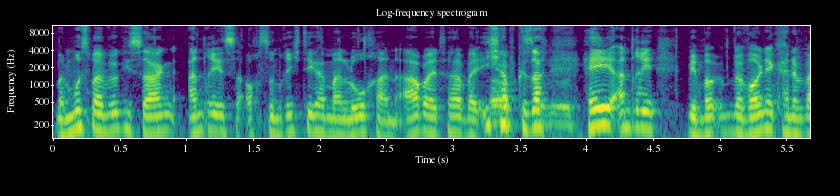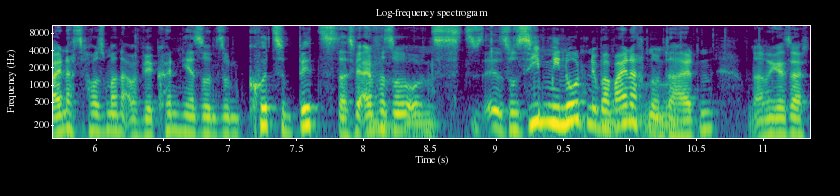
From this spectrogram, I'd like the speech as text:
Man muss mal wirklich sagen, André ist auch so ein richtiger Malocher, ein Arbeiter, weil ich habe gesagt, hey André, wir, wir wollen ja keine Weihnachtspause machen, aber wir können ja so, so ein kurze Bits, dass wir einfach so uns so sieben Minuten über Weihnachten unterhalten. Und André hat gesagt,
